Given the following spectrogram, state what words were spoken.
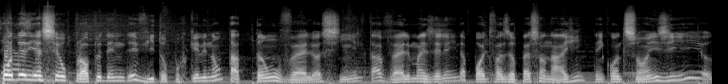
Poderia ser o próprio Danny DeVito, porque ele não tá tão velho assim, ele tá velho, mas ele ainda pode fazer o personagem, tem condições e eu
